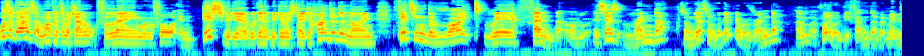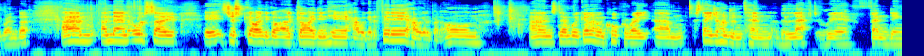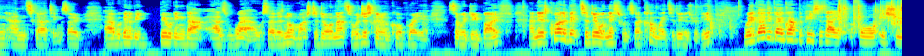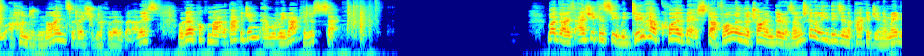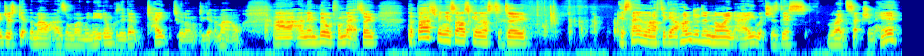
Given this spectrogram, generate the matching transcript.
What's up guys and welcome to my channel Flame with a 4. In this video we're going to be doing stage 109 fitting the right rear fender. It says render so I'm guessing we're going to go with render. Um, I thought it would be fender but maybe render. Um, and then also it's just kind of got a guide in here how we're going to fit it, how we're going to put it on. And then we're going to incorporate um, stage 110 the left rear fending and skirting. So uh, we're going to be building that as well. So there's not much to do on that. So we're just going to incorporate it. So we do both. And there's quite a bit to do on this one. So I can't wait to do this review. We're going to go grab the pieces out for issue 109. So they should look a little bit like this. We'll go pop them out of the packaging and we'll be back in just a sec. Right guys, as you can see, we do have quite a bit of stuff. What I'm going to try and do is I'm just going to leave these in the packaging and maybe just get them out as and when we need them because they don't take too long to get them out. Uh, and then build from there. So the first thing it's asking us to do is telling us to get 109A, which is this red section here.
